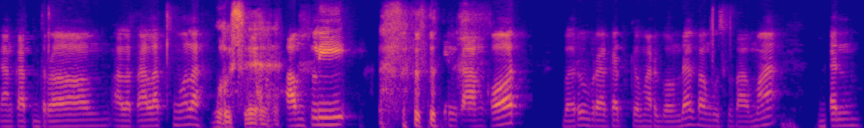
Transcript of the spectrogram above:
ngangkat drum, alat-alat semua lah, ampli, bikin ke angkot, baru berangkat ke Margonda kampus utama dan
